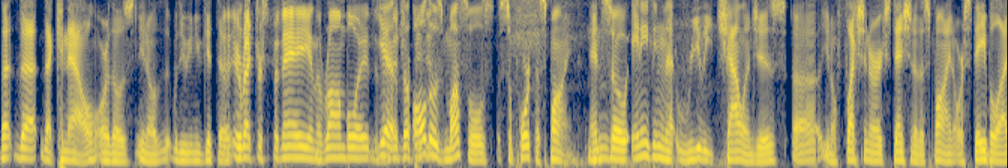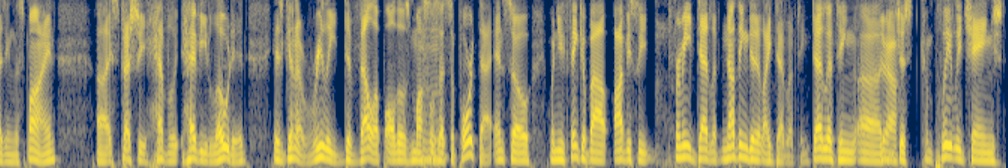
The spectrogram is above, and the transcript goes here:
that that that canal or those, you know, when you, get the, the erector spinae and the rhomboids. And yeah, the all those muscles support the spine, and so anything that really challenges, uh, you know, flexion or extension of the spine or stabilizing the spine, uh, especially heavily heavy loaded, is going to really develop all those muscles that support that. And so when you think about, obviously, for me, deadlift, nothing did it like deadlifting. Deadlifting uh, Yeah. just completely changed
